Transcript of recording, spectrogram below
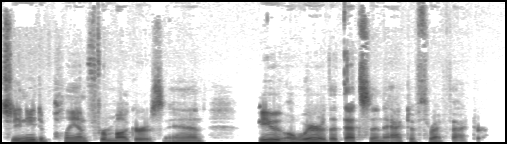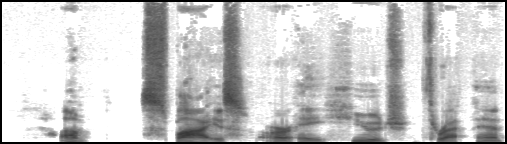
So you need to plan for muggers and be aware that that's an active threat factor. Um, spies are a huge threat, and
